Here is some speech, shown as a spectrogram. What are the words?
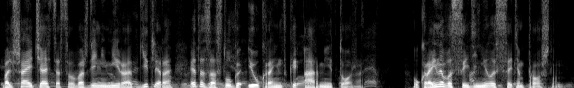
большая часть освобождения мира от Гитлера — это заслуга и украинской армии тоже. Украина воссоединилась с этим прошлым.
